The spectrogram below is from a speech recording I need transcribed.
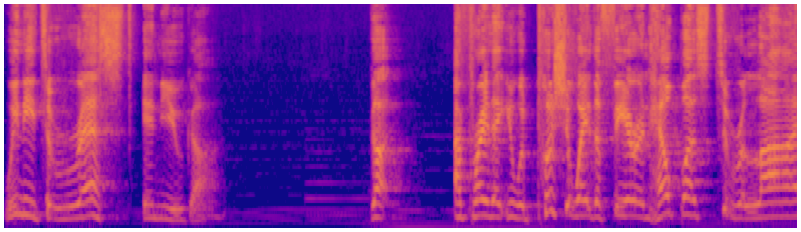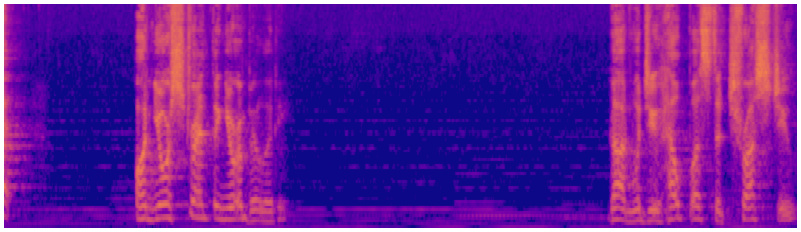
We need to rest in you, God. God, I pray that you would push away the fear and help us to rely on your strength and your ability. God, would you help us to trust you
